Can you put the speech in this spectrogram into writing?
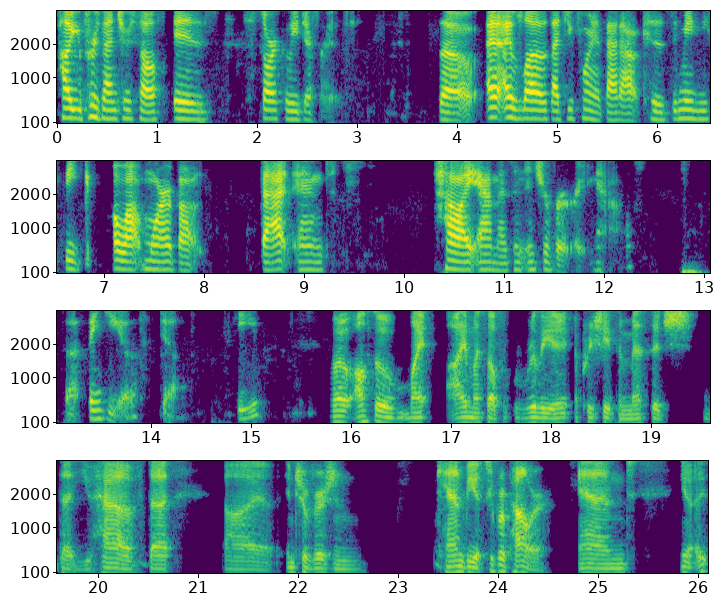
how you present yourself is starkly different so I, I love that you pointed that out because it made me think a lot more about that and how I am as an introvert right now. So thank you, Jill. Steve? Well, also, my I myself really appreciate the message that you have that uh, introversion can be a superpower. And you know,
